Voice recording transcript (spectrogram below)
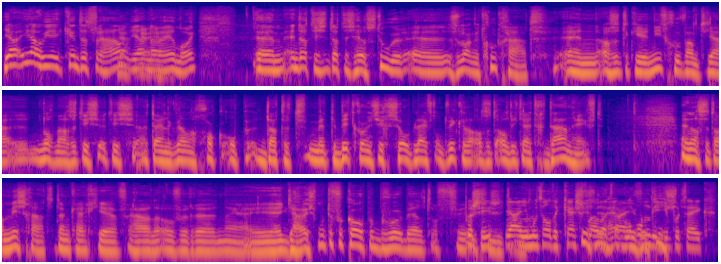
Ja, ja, oh, je kent het verhaal. Ja, Ja, ja, nou ja. heel mooi. Ehm, en dat is, dat is heel stoer, eh, zolang het goed gaat. En als het een keer niet goed... Want ja, eh, nogmaals, het is, het is uiteindelijk wel een gok op... dat het met de bitcoin zich zo blijft ontwikkelen... als het al die tijd gedaan heeft. En als het dan misgaat, dan krijg je verhalen over... eh, nou ja, je, je huis moeten verkopen bijvoorbeeld. Of, eh, Precies. Ja, je moet wel de cashflow hebben om die kiest. hypotheek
